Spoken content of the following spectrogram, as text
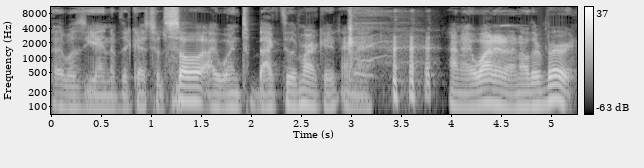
That was the end of the kestrel. So I went back to the market and I, and I wanted another bird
